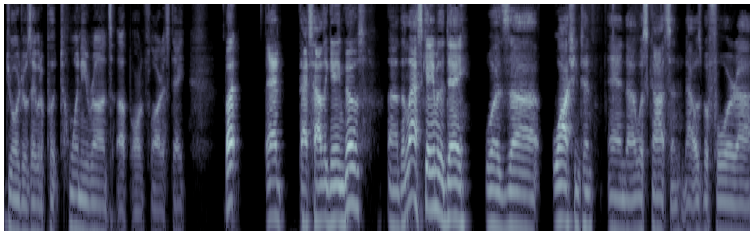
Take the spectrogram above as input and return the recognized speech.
Georgia was able to put 20 runs up on Florida State. But that, that's how the game goes. Uh, the last game of the day was uh, Washington and uh, Wisconsin. That was before uh,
